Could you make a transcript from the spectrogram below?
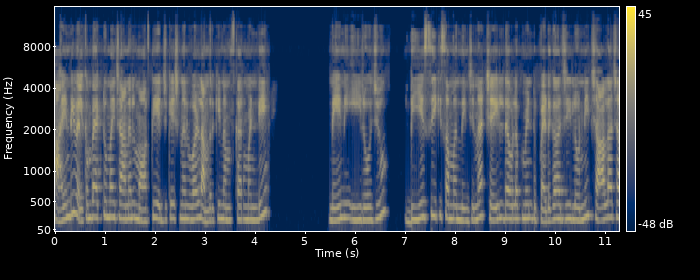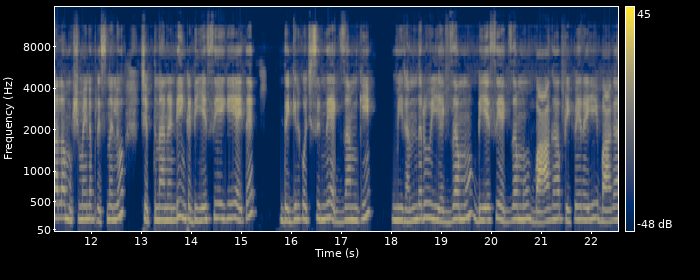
హాయ్ అండి welcome back to my channel Maruti educational world. అందరికీ నమస్కారం అండి. నేను ఈరోజు డిఎస్సికి సంబంధించిన చైల్డ్ డెవలప్మెంట్ పెడగాజీలోని చాలా చాలా ముఖ్యమైన ప్రశ్నలు చెప్తున్నానండి. ఇంకా డిఎస్సికి అయితే దగ్గరికి వచ్చేసింది ఎగ్జామ్కి మీరందరూ ఈ ఎగ్జాము డిఎస్సి ఎగ్జామ్ బాగా ప్రిపేర్ అయ్యి బాగా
